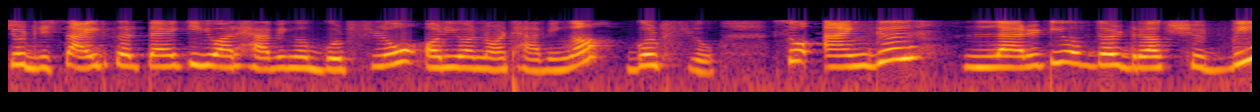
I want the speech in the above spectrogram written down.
जो डिसाइड करता है कि you are having a good flow और you are not having a good flow so angularity of the drug should be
